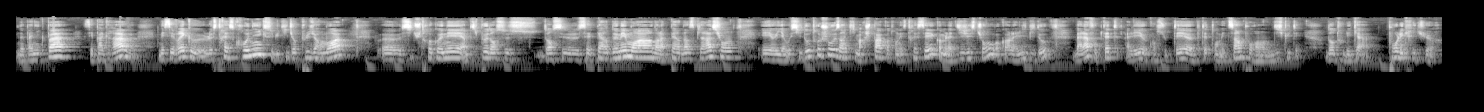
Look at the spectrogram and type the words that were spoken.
ne panique pas, c'est pas grave, mais c'est vrai que le stress chronique, celui qui dure plusieurs mois, euh, si tu te reconnais un petit peu dans, ce, dans cette perte de mémoire, dans la perte d'inspiration, et euh, il y a aussi d'autres choses hein, qui marchent pas quand on est stressé, comme la digestion ou encore la libido, bah là, faut peut-être aller euh, consulter peut-être ton médecin pour en discuter. Dans tous les cas, pour l'écriture,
